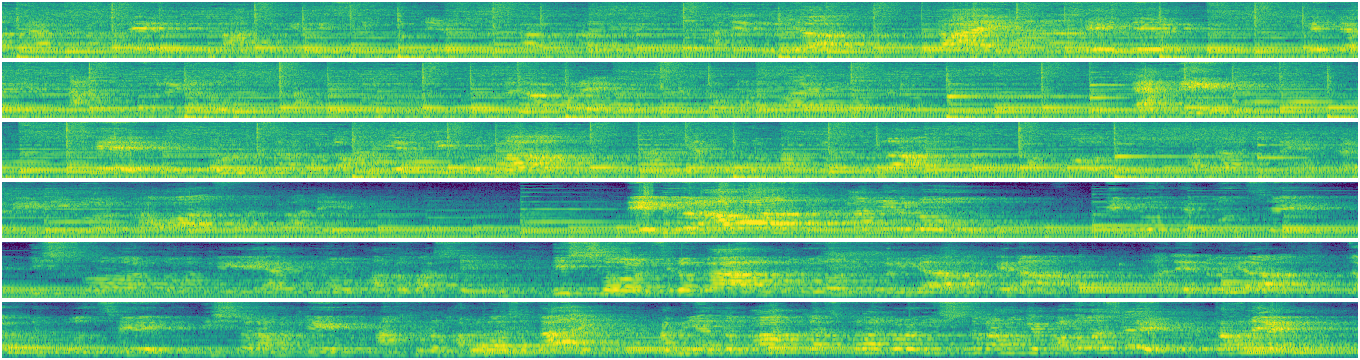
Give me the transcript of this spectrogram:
প্রার্থনা করেন তার থেকে বেশি অন্যের জন্য প্রার্থনা করেন তাই সেই যে রেডিওর আওয়াজ কানে এলো রেডিওতে বলছে, ঈশ্বর তোমাকে এখনও ভালোবাসে। ঈশ্বর চিরকাল কোন ধরিয়া রাখে না। হালে লইয়া যখন বলছে, ঈশ্বর আমাকে এখনও ভালোবাসে তাই? আমি এত পাপ কাজ করার পর ঈশ্বর আমাকে ভালোবাসে? তাহলে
